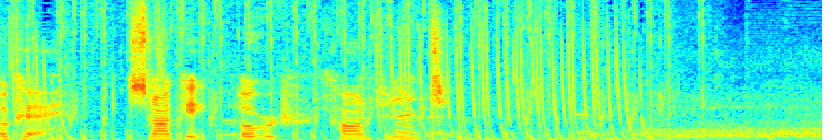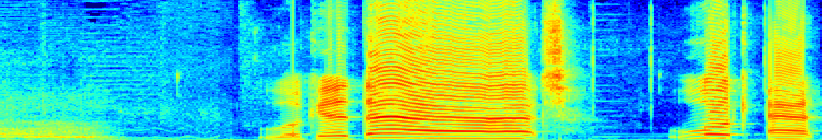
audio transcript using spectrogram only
Okay, let's not get overconfident. Look at that! Look at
